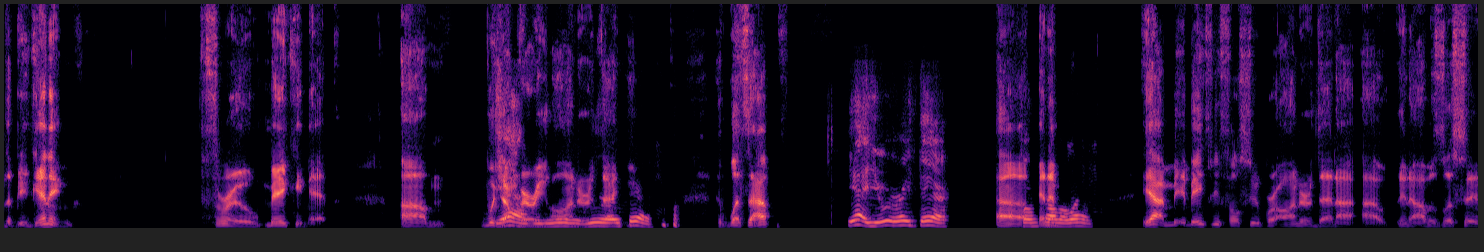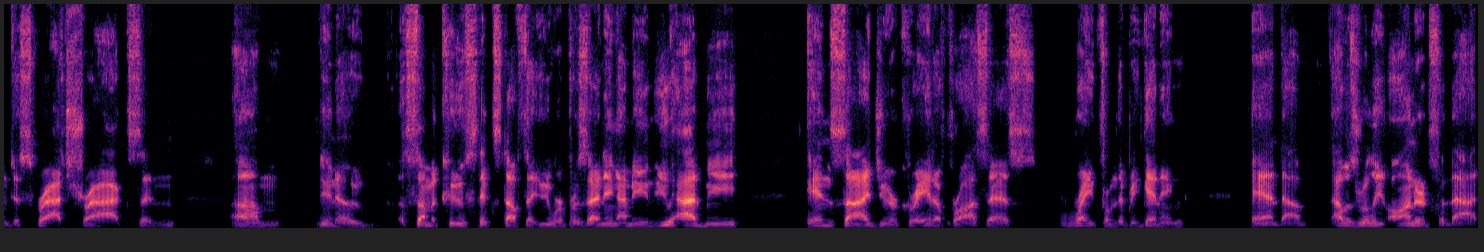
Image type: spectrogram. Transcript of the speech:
the beginning through making it um which i'm very you honored you were that right there. what's up? Yeah, you were right there. uh Phone and I'm- away. Yeah, it makes me feel super honored that I, I, you know, I was listening to scratch tracks and, um, you know, some acoustic stuff that you were presenting. I mean, you had me inside your creative process right from the beginning, and um, I was really honored for that.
